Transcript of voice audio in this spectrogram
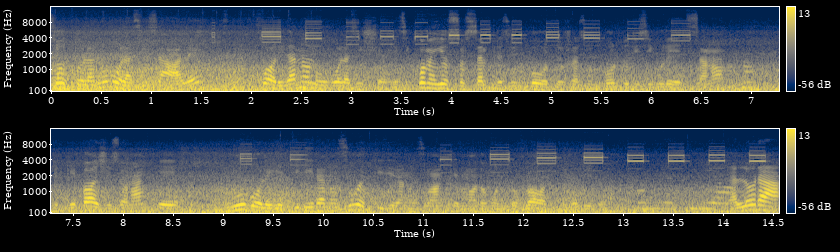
sotto la nuvola si sale, fuori dalla nuvola si scende. Siccome io sto sempre sul bordo, cioè sul bordo di sicurezza, no? Perché poi ci sono anche nuvole che ti tirano su e ti tirano su anche in modo molto forte, capito? E allora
